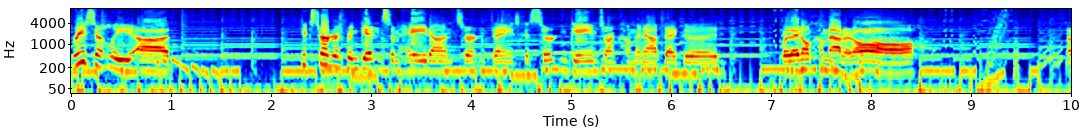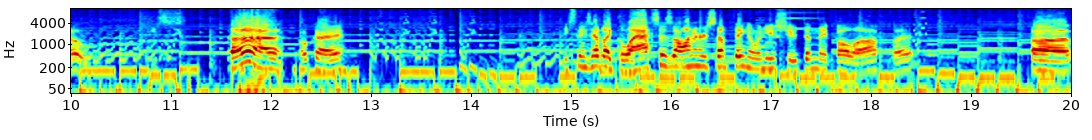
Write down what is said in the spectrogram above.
Recently, uh, Kickstarter's been getting some hate on certain things because certain games aren't coming out that good, or they don't come out at all. Oh. Ah! Okay. These things have like glasses on or something, and when you shoot them, they fall off. But uh,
